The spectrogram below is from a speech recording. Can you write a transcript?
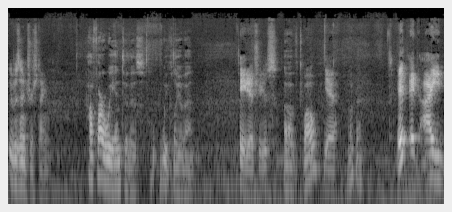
it was interesting. How far are we into this weekly event? Eight issues, Of 12? yeah. Okay. It, it I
